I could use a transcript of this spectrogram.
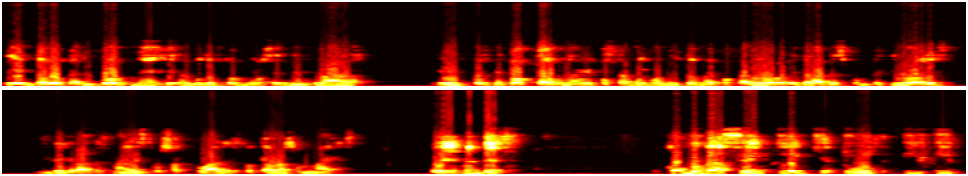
en todo California y en algunos torneos en Nevada. Eh, pues me toca una época muy bonita, una época de oro de grandes competidores y de grandes maestros actuales, lo que ahora son maestros. Oye Méndez, ¿cómo nace la inquietud y,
